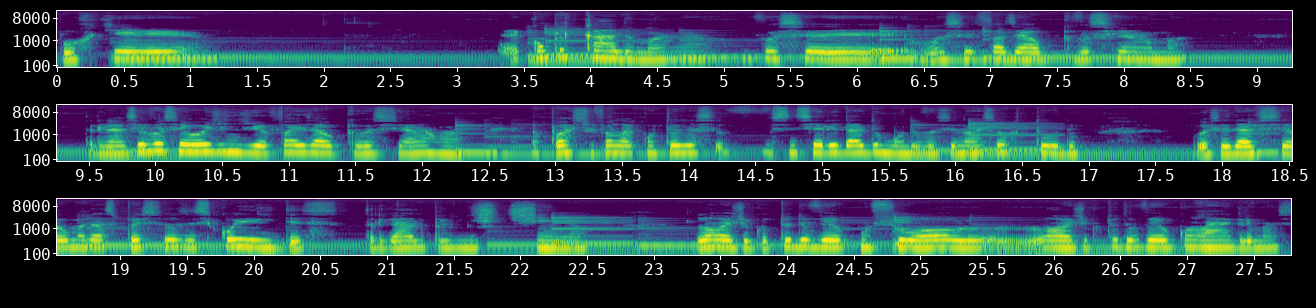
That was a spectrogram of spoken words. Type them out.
Porque é complicado, mano. Você você fazer algo que você ama Tá ligado? Se você hoje em dia faz algo que você ama, eu posso te falar com toda a sinceridade do mundo, você não é sortudo. Você deve ser uma das pessoas escolhidas, tá ligado? Pelo destino. Lógico, tudo veio com suor, lógico, tudo veio com lágrimas.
